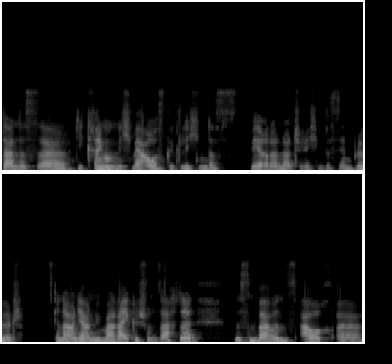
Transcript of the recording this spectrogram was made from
dann ist äh, die Krängung nicht mehr ausgeglichen. Das wäre dann natürlich ein bisschen blöd. Genau, und ja, und wie Mareike schon sagte, müssen bei uns auch, äh,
